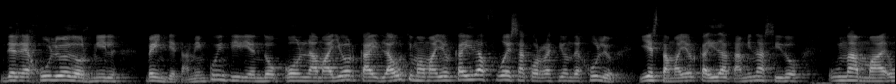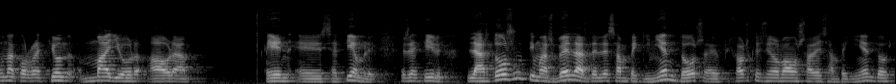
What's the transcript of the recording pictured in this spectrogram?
desde julio de 2020, también coincidiendo con la mayor caída, la última mayor caída fue esa corrección de julio y esta mayor caída también ha sido una, una corrección mayor ahora en eh, septiembre. Es decir, las dos últimas velas del S&P 500, eh, fijaos que si nos vamos al S&P 500,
